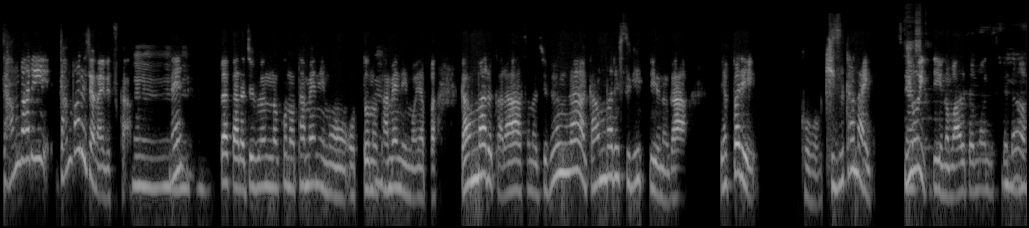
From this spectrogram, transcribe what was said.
頑張り、頑張るじゃないですか。ね。だから自分の子のためにも、夫のためにも、やっぱ頑張るから、その自分が頑張りすぎっていうのが、やっぱり、こう、気づかない、強いっていうのもあると思うんですけど、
